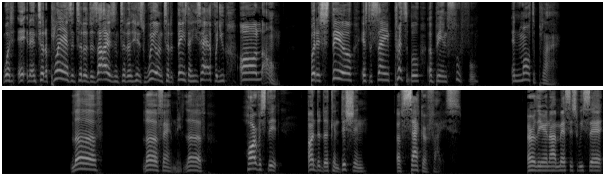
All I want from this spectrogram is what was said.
what into the plans, into the desires, into the, his will, into the things that he's had for you all along. But it still is the same principle of being fruitful and multiplying. Love, love family, love harvested under the condition of sacrifice. Earlier in our message, we said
